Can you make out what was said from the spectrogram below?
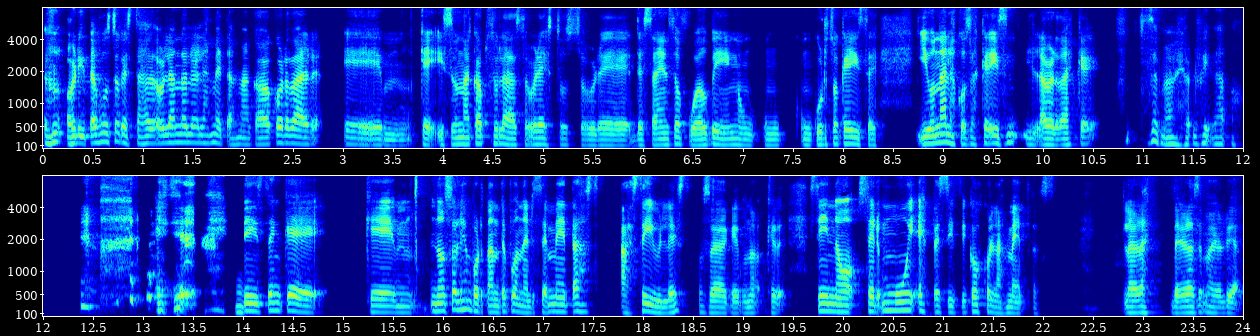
Ahorita justo que estás hablándolo de las metas, me acabo de acordar em, que hice una cápsula sobre esto, sobre The Science of Wellbeing, un, un, un curso que hice, y una de las cosas que dicen, y la verdad es que se me había olvidado, es que dicen que, que mm, no solo es importante ponerse metas asibles, o sea, que uno, que, sino ser muy específicos con las metas. La verdad, de verdad se me había olvidado.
